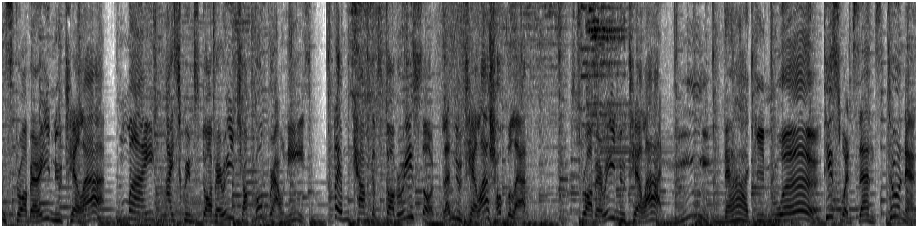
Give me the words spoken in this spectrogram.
นสตรอเบอรี่นูเทลล่าใหม่ไอศครีมสตรอเบอรี่ช็อกโกบราวนี่เต็มคำกับสตรอเบอรี่สด และนูเทลล่าช็อกโกแลตสตรอเบอรี่นูเทลล่าอืมน่ากินเวอร์ ที่สวินเซนเท่านั้น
